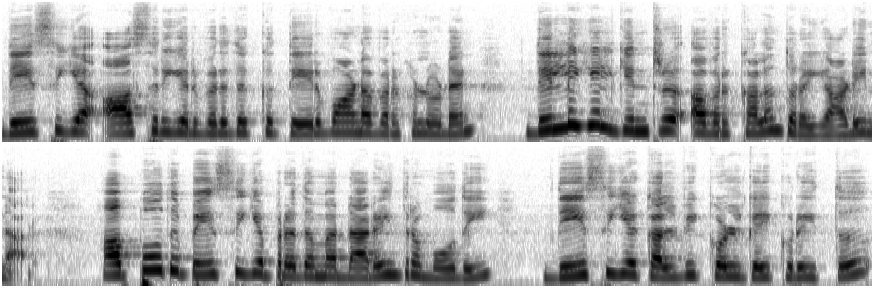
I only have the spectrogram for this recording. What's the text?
தேசிய ஆசிரியர் விருதுக்கு தேர்வானவர்களுடன் தில்லியில் இன்று அவர் கலந்துரையாடினார். அப்போது பேசிய பிரதமர் நரேந்திர மோடி தேசிய கல்விக் கொள்கை குறித்து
